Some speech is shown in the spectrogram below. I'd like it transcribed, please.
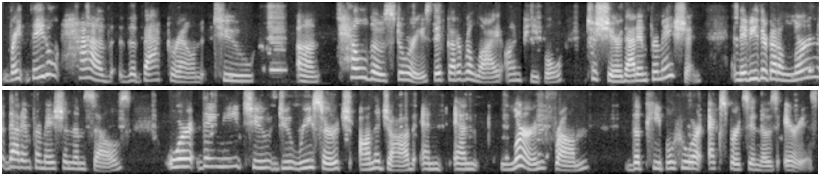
Right? They don't have the background to um, tell those stories, they've got to rely on people to share that information. And they've either got to learn that information themselves or they need to do research on the job and and learn from the people who are experts in those areas.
